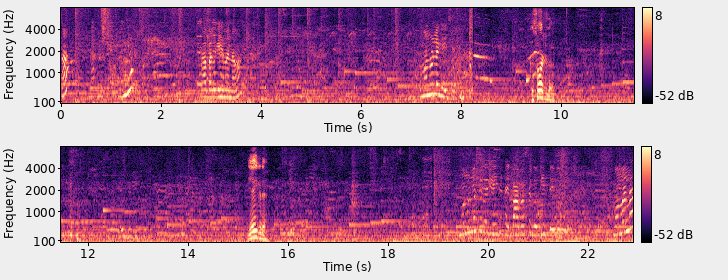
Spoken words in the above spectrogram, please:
हा? घेऊ बाबाला घे म्हणा. मनूला घ्यायचे कसं वाटलं? ये इकडे. मनूला सगळं घ्यायचंच आहे. बाबा सगळं घेते मम्माला?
